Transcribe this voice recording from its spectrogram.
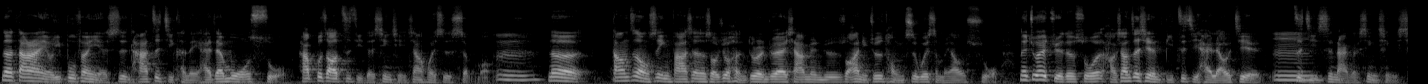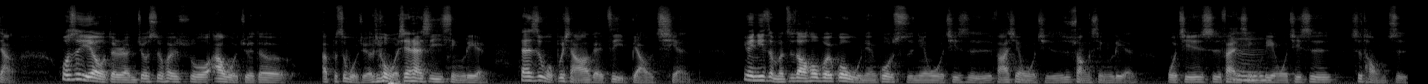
那当然有一部分也是他自己可能也还在摸索，他不知道自己的性倾向会是什么。嗯，那当这种事情发生的时候，就很多人就在下面就是说啊，你就是同志，为什么要说？那就会觉得说，好像这些人比自己还了解自己是哪个性倾向，或是也有的人就是会说啊，我觉得啊，不是我觉得，就我现在是异性恋，但是我不想要给自己标签，因为你怎么知道会不会过五年、过十年，我其实发现我其实是双性恋，我其实是泛性恋，我其实是同志。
